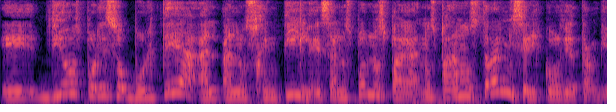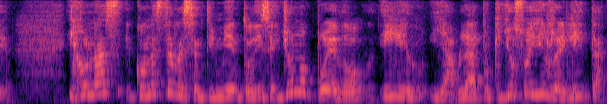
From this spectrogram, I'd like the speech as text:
eh, Dios por eso voltea a, los gentiles, a los pueblos paganos, para mostrar misericordia también. Y Jonás con este resentimiento dice, yo no puedo ir y hablar porque yo soy israelita.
